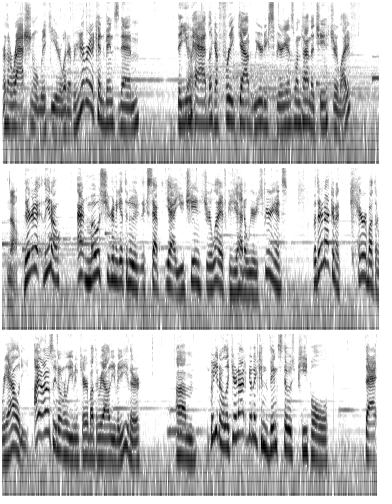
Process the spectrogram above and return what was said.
or the Rational Wiki or whatever. You're never going to convince them that you Yeah. had like a freaked out weird experience one time that changed your life. No. They're going to, you know, at most you're going to get them to accept, yeah, you changed your life because you had a weird experience. but they're not going to care about the reality. I honestly don't really even care about the reality of it either. Um, but you know, like you're not going to convince those people that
